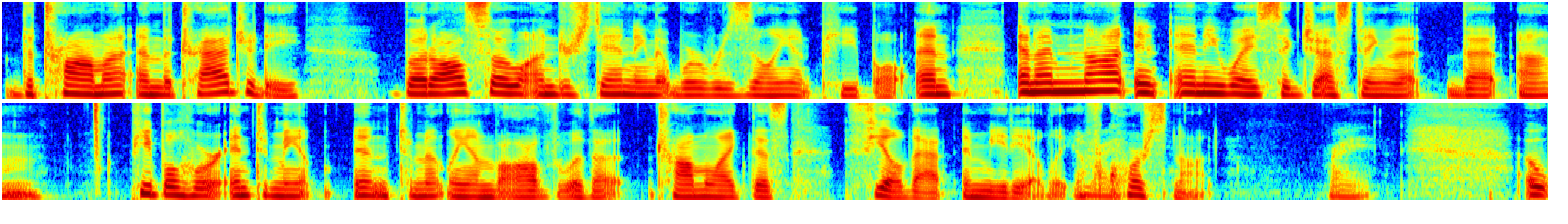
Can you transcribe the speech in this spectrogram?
the trauma and the tragedy but also understanding that we're resilient people. And and I'm not in any way suggesting that that um, people who are intimate, intimately involved with a trauma like this feel that immediately. Of right. course not. Right. Uh,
